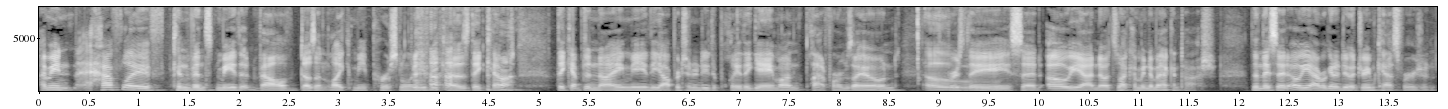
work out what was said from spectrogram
I mean, Half Life convinced me that Valve doesn't like me personally because they kept they kept denying me the opportunity to play the game on platforms I owned. Oh. First they oh. said, "Oh yeah, no, it's not coming to Macintosh." Then they said, "Oh yeah, we're going to do a Dreamcast version."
